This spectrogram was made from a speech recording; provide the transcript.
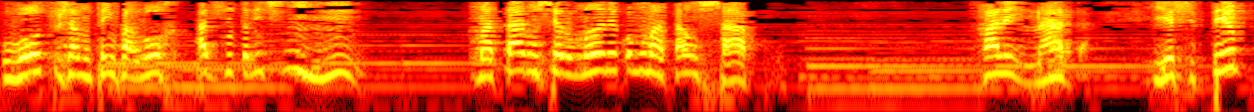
O outro já não tem valor absolutamente nenhum. Matar um ser humano é como matar um sapo. Valem nada. E esse tempo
